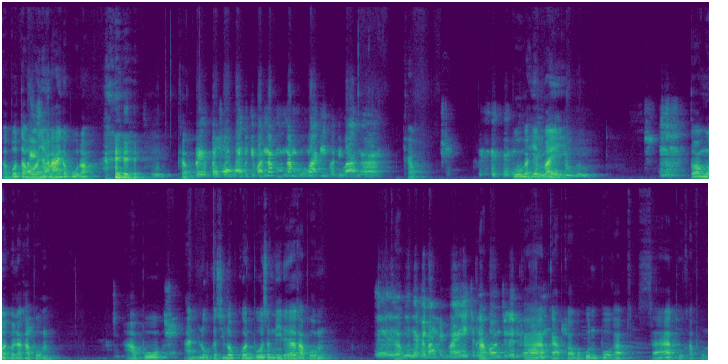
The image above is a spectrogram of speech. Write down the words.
ก็บ่ต้องเอาหยังหลายเนาะปูเนาะครับไปไปสร้างหลายปฏิวัติน้ำน้ำหมูมากที่ปฏิวัตินะครับ ปูก็เฮ็ดไว้ต่องวดไปแล้วครับ ผม เอาปูอันลูกก็สิรบกวนปูสำนีเด้อครับ ผมเออนี่ในพยาบาลเป็นไม้เจริญพรเจริญพครรับกราบขอบพระคุณปูครับ สาธุครับผม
